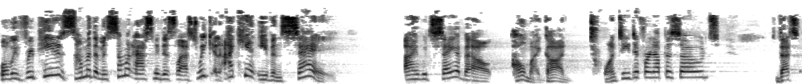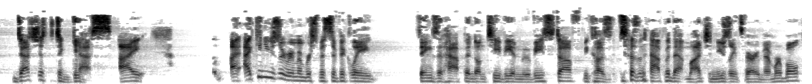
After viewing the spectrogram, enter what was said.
Well, we've repeated some of them, and someone asked me this last week, and I can't even say. I would say about, oh my God, 20 different episodes? That's, that's just a guess. I, I, I can usually remember specifically things that happened on TV and movie stuff because it doesn't happen that much and usually it's very memorable.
